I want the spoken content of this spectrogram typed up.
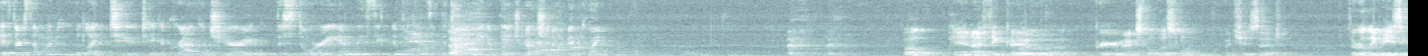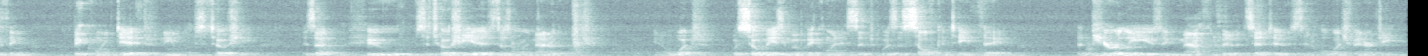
Is there someone who would like to take a crack at sharing the story and the significance of the timing of the introduction of Bitcoin? Well, and I think I owe uh, Gregory Maxwell this one, which is that the really amazing thing Bitcoin did, namely Satoshi, is that who Satoshi is doesn't really matter that much. You know, what was so amazing about Bitcoin is it was a self-contained thing, that purely using math and a bit of incentives and a whole bunch of energy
